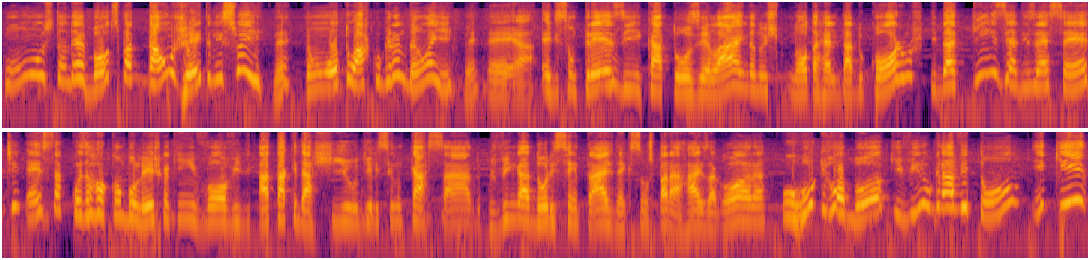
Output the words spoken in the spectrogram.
com os Thunderbolts para dar um jeito nisso aí, né? Então, outro arco grandão aí, né? É, a edição 13 e 14 é lá, ainda no, na outra realidade do Cosmos, e da 15 a 17 é essa coisa rocambolesca que envolve ataque da SHIELD, ele sendo caçado, os Vingadores Centrais, né? Que são os para-raios agora, o Hulk robô que vira o Graviton e que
